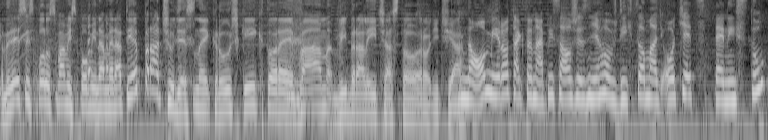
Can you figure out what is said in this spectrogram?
dnes si spolu s vami spomíname na tie pračudesné krúžky, ktoré vám vybrali často rodičia. No, Miro takto napísal, že z neho vždy chcel mať otec tenistu.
